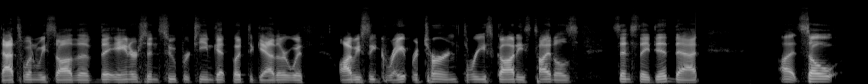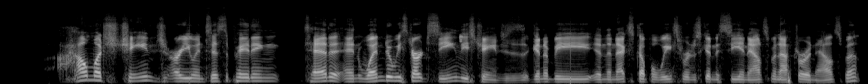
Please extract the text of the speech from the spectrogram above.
That's when we saw the the Einarson super team get put together with obviously great return, three Scotties titles since they did that. Uh, so, how much change are you anticipating, Ted? And when do we start seeing these changes? Is it going to be in the next couple weeks? We're just going to see announcement after announcement.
